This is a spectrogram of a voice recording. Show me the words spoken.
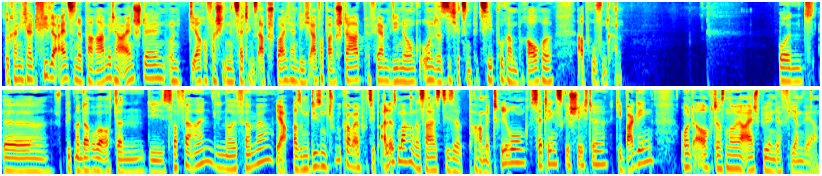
so kann ich halt viele einzelne Parameter einstellen und die auch auf verschiedenen Settings abspeichern, die ich einfach beim Start per Fernbedienung, ohne dass ich jetzt ein PC-Programm brauche, abrufen kann. Und äh, spielt man darüber auch dann die Software ein, die neue Firmware? Ja, also mit diesem Tool kann man im Prinzip alles machen. Das heißt, diese Parametrierung, Settings-Geschichte, Debugging und auch das neue Einspielen der Firmware.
